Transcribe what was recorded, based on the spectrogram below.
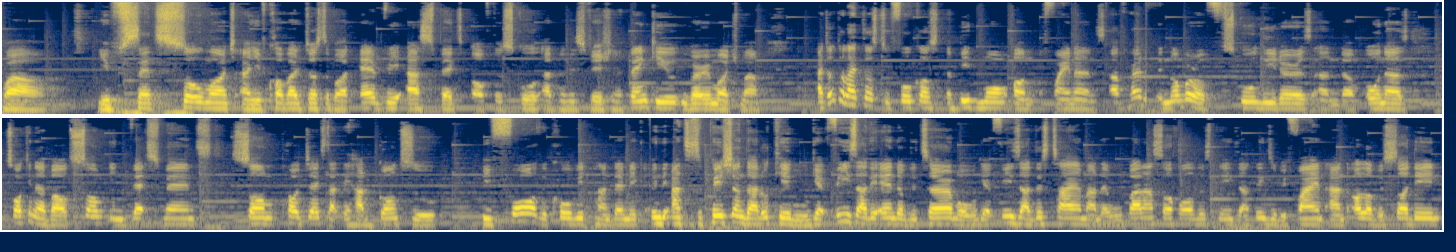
Wow. You've said so much and you've covered just about every aspect of the school administration. Thank you very much, ma'am. I'd also like us to focus a bit more on finance. I've heard a number of school leaders and um, owners talking about some investments, some projects that they had gone to before the COVID pandemic in the anticipation that, okay, we'll get fees at the end of the term or we'll get fees at this time and then we'll balance off all these things and things will be fine. And all of a sudden,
